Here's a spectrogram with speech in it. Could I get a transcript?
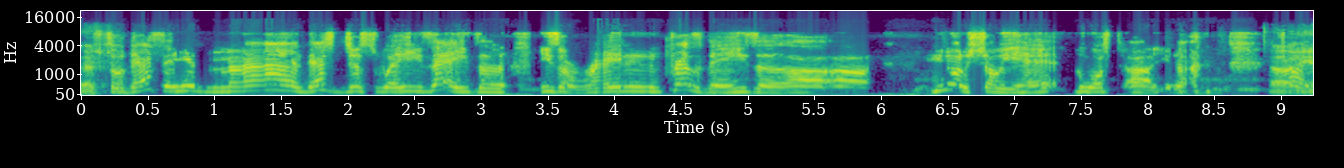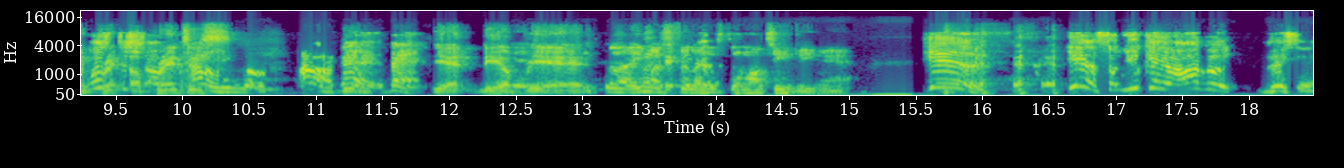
That's so that's in his mind. That's just where he's at. He's a he's a rating president. He's a uh, you know the show he had. Who wants to, uh, you know? Uh, right, what's the Apprentice. I don't even know. Oh, that, yeah. that. Yeah, the, yeah. yeah. He, like, he must feel like he's still on TV, man. Yeah, yeah. So you can't argue. Listen,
